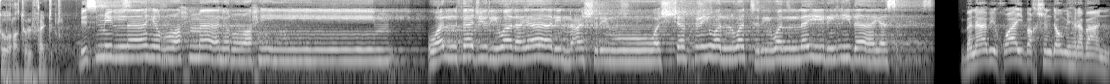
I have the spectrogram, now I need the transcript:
سورة الفجر. بسم الله الرحمن الرحيم. والفجر وليال عشر والشفع والوتر والليل إذا يسر. بە ناوی خوای بەخشندە و میهرەبان.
